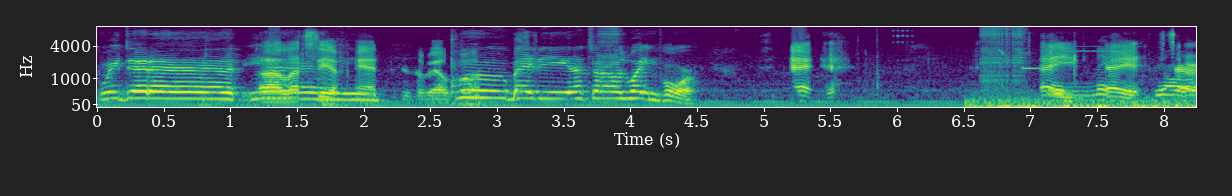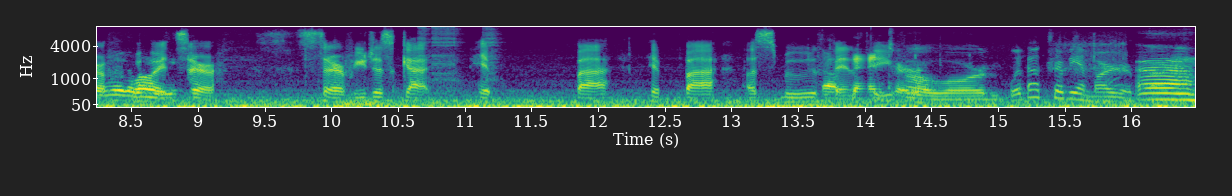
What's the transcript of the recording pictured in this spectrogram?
We did it! Uh, let's see if Yay. Ant is available. Woo, baby! That's what I was waiting for. Hey, hey, Hey, Nick, hey, you're Sarah. on the way to Wait, me. wait, Sarah. Sarah, you just got hit by hit by a smooth A fan. Oh lord. What about Trivia Martyr? Uh,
